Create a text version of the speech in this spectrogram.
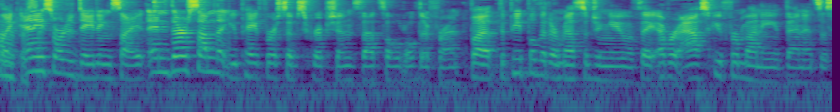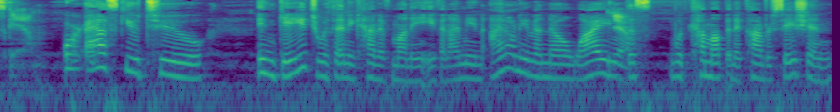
Like 100%. any sort of dating site. And there's some that you pay for subscriptions, that's a little different. But the people that are messaging you, if they ever ask you for money, then it's a scam. or ask you to engage with any kind of money even i mean i don't even know why Yeah. this would come up in a conversation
